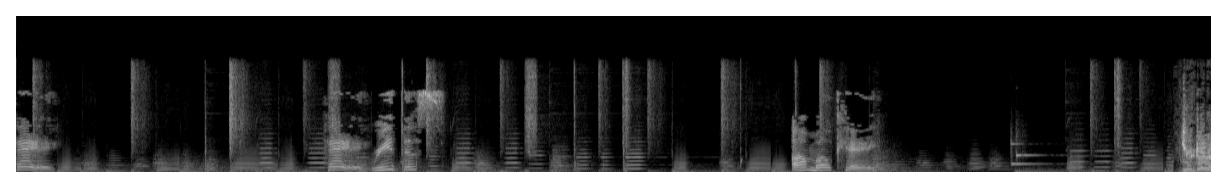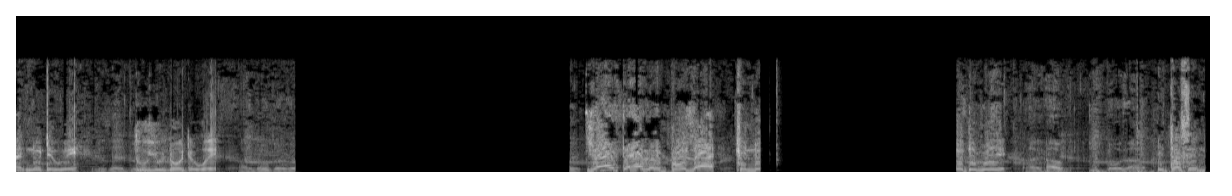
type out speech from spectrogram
Hey. Hey, read this. I'm okay. You don't know the way. Yes, do. Do you know the way? I know the way. You have to have Ebola to know the way. I have Ebola. It doesn't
